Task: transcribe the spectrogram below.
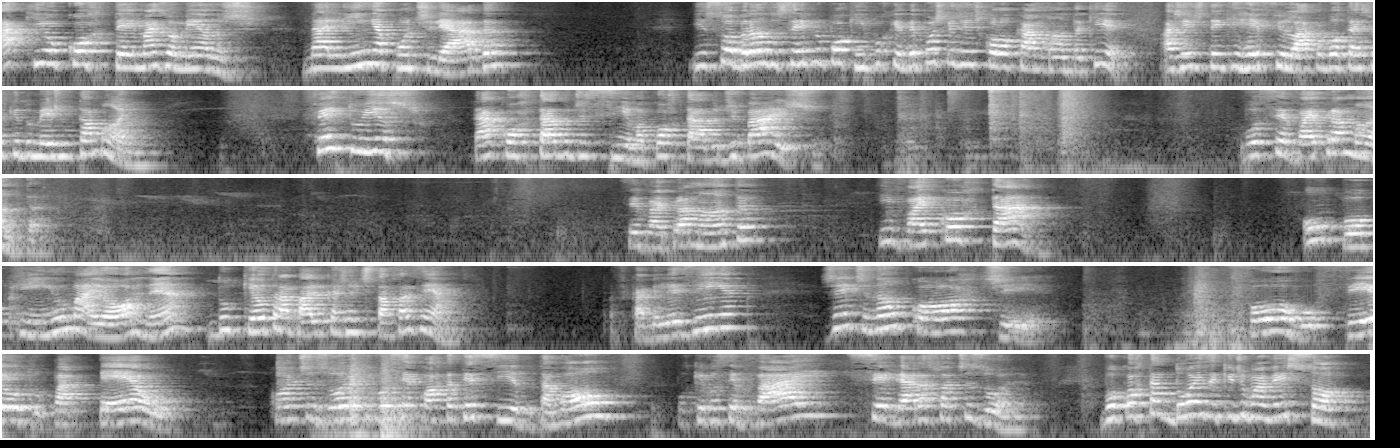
Aqui eu cortei mais ou menos na linha pontilhada. E sobrando sempre um pouquinho, porque depois que a gente colocar a manta aqui, a gente tem que refilar para botar isso aqui do mesmo tamanho. Feito isso, tá? Cortado de cima, cortado de baixo, você vai para a manta. Você vai para a manta e vai cortar um pouquinho maior, né, do que o trabalho que a gente está fazendo. Vai ficar belezinha. Gente, não corte forro, feltro, papel com a tesoura que você corta tecido, tá bom? Porque você vai cegar a sua tesoura. Vou cortar dois aqui de uma vez só.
